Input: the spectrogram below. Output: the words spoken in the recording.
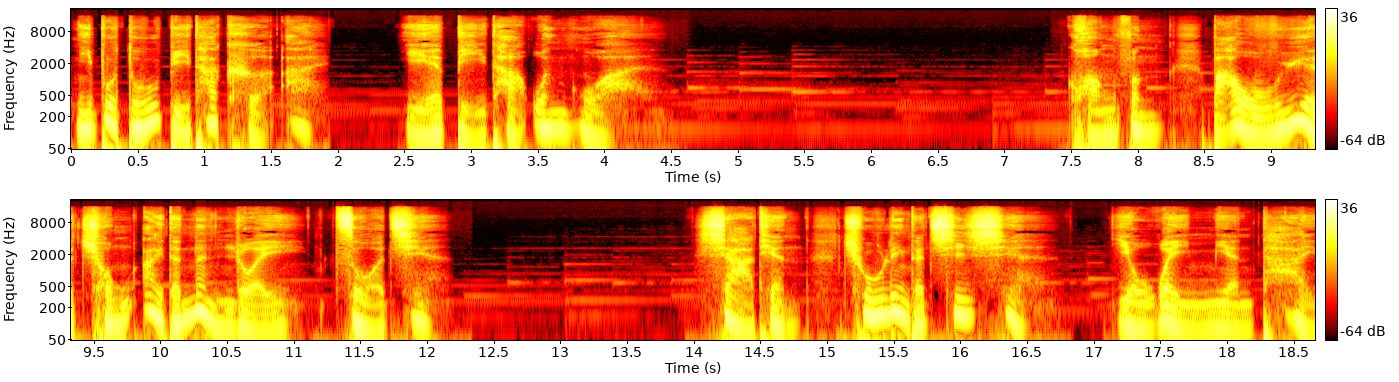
你不独比他可爱，也比他温婉。狂风把五月宠爱的嫩蕊作践，夏天初令的期限又未免太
